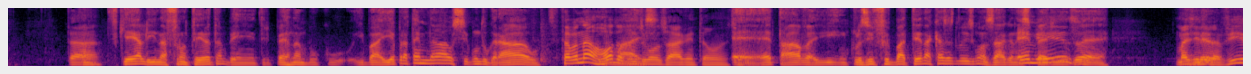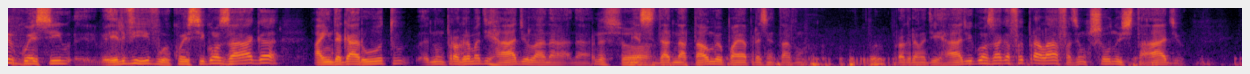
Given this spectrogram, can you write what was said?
Tá. Então, fiquei ali na fronteira também, entre Pernambuco e Bahia, para terminar o segundo grau. Você estava na roda do Luiz Gonzaga, então? É, estava. Inclusive fui bater na casa do Luiz Gonzaga nesse é período. Mesmo? É. Mas ele era vivo? Conheci ele vivo. Eu conheci Gonzaga, ainda garoto, num programa de rádio lá na, na minha cidade natal. Meu pai apresentava um programa de rádio e Gonzaga foi para lá fazer um show no estádio.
